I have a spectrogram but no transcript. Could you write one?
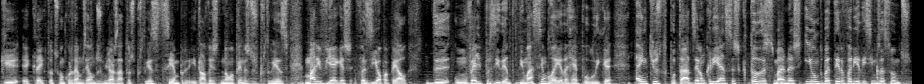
que eh, creio que todos concordamos é um dos melhores atores portugueses de sempre e talvez não apenas dos portugueses, Mário Viegas fazia o papel de um velho presidente de uma Assembleia da República em que os deputados eram crianças que todas as semanas iam debater variadíssimos assuntos.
